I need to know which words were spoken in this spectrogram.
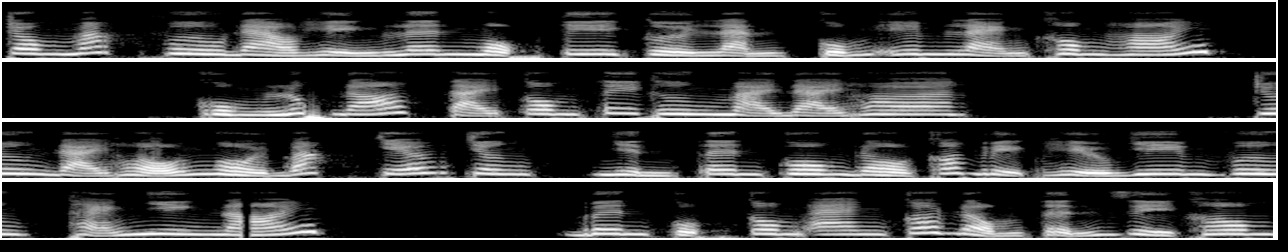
Trong mắt Vưu Đào hiện lên một tia cười lạnh cũng im lặng không hói Cùng lúc đó tại công ty thương mại Đại Hoa. Trương Đại Hổ ngồi bắt chéo chân, nhìn tên côn đồ có biệt hiệu Diêm Vương, thản nhiên nói. Bên cục công an có động tĩnh gì không?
